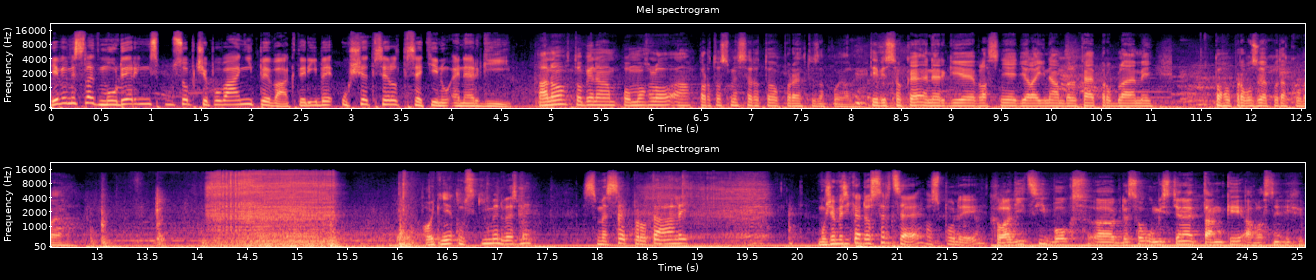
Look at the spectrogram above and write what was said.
je vymyslet moderní způsob čepování piva, který by ušetřil třetinu energií. Ano, to by nám pomohlo a proto jsme se do toho projektu zapojili. Ty vysoké energie vlastně dělají nám velké problémy toho provozu jako takového. hodně úzkými dveřmi jsme se protáhli Můžeme říkat do srdce hospody. Chladící box, eh, kde jsou umístěné tanky a vlastně i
